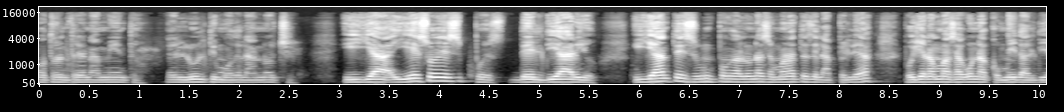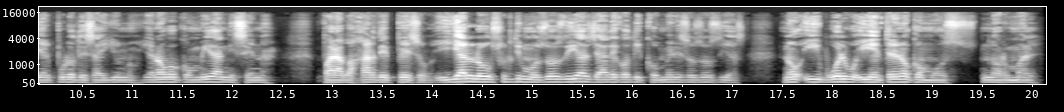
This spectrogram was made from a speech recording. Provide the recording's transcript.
otro entrenamiento, el último de la noche. Y ya, y eso es pues del diario. Y ya antes, un, póngale una semana antes de la pelea, pues ya nada más hago una comida al día, el puro desayuno. Ya no hago comida ni cena para bajar de peso. Y ya los últimos dos días ya dejo de comer esos dos días. No, y vuelvo y entreno como normal.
